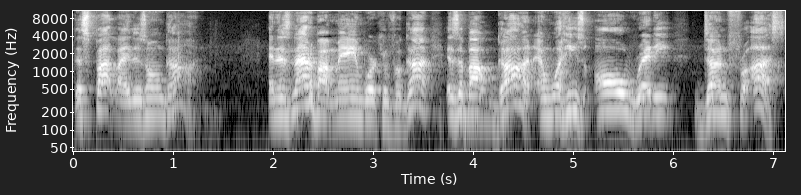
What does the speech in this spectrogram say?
the spotlight is on God. And it's not about man working for God, it's about God and what He's already done for us.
